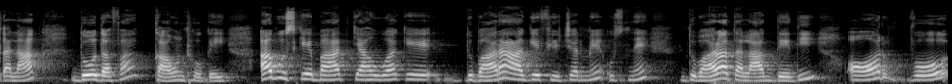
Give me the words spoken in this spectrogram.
طلاق دو دفعہ کاؤنٹ ہو گئی۔ اب اس کے بعد کیا ہوا کہ دوبارہ آگے فیوچر میں اس نے دوبارہ طلاق دے دی اور وہ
